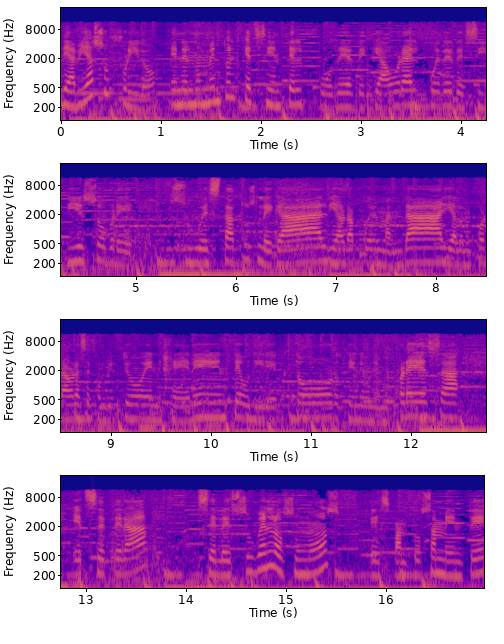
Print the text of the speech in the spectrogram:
le había sufrido, en el momento en que siente el poder de que ahora él puede decidir sobre su estatus legal y ahora puede mandar y a lo mejor ahora se convirtió en gerente o director o tiene una empresa, etcétera, se les suben los humos espantosamente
